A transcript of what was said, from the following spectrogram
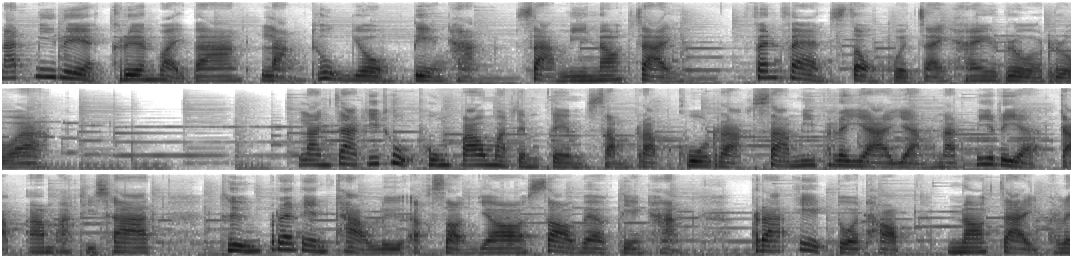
นัดมีเรียเคลื่อนไหวบ้าง หลังถูกโยงเตียงหัก สามีนอกใจ แฟนๆ ส่งหัวใจให้รัวๆ หลังจากที่ถูกพุ่งเป้ามาเต็มๆสำหรับคู่รักสามีภรรยาอย่างนัดมิเรียกับอัมอธิชาติ ถึงประเด็นข่าวลืออักษรย่อสอแววเตียงหัก พระเอกตัวท็อปนอกใจภรร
